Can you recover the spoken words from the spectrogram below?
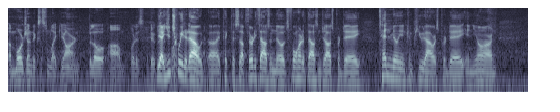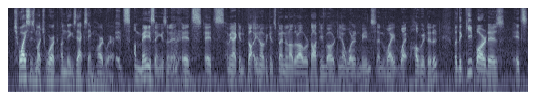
a more generic system like Yarn below um, what is Hadoop. Yeah, you tweeted out, uh, I picked this up, 30,000 nodes, 400,000 jobs per day, 10 million compute hours per day in Yarn twice as much work on the exact same hardware. It's amazing, isn't it? It's, it's. I mean, I can talk. You know, we can spend another hour talking about you know what it means and why, why, how we did it. But the key part is, it's,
